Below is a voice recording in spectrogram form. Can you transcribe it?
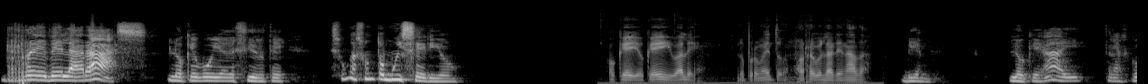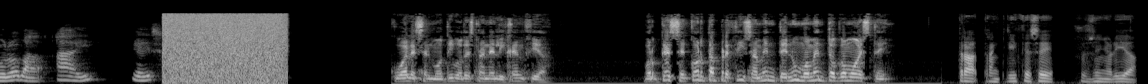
revelarás lo que voy a decirte. Es un asunto muy serio. Ok, ok, vale. Lo prometo, no revelaré nada. Bien. Lo que hay tras Global Eye es... ¿Cuál es el motivo de esta negligencia? ¿Por qué se corta precisamente en un momento como este? Tra tranquilícese, su señoría.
